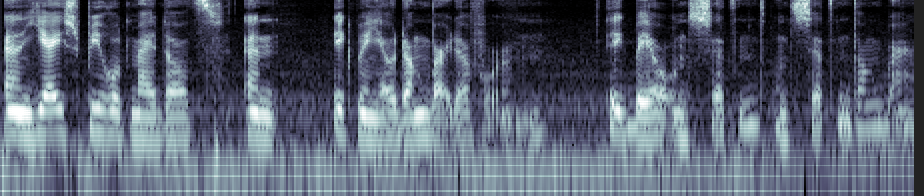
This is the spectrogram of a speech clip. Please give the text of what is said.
En jij spiegelt mij dat. En ik ben jou dankbaar daarvoor. Ik ben jou ontzettend, ontzettend dankbaar.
